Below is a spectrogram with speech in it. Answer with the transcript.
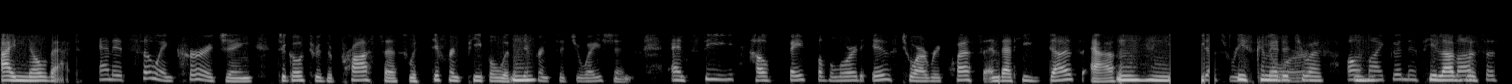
I know that. and it's so encouraging to go through the process with different people with Mhm. different situations and see how faithful the Lord is to our requests and that He does ask. Mm-hmm. He does He's committed to us. Oh Mhm. my goodness, He loves us. us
